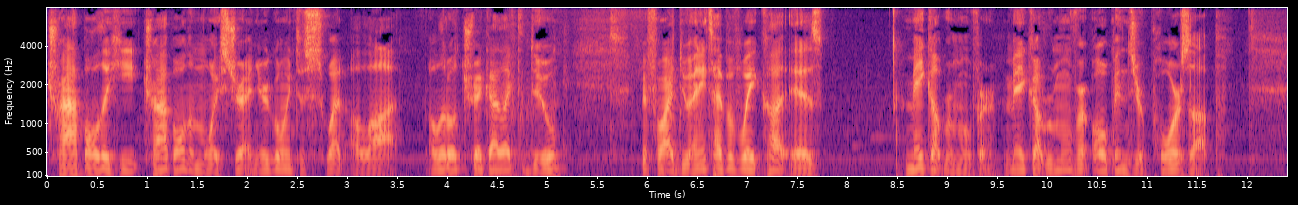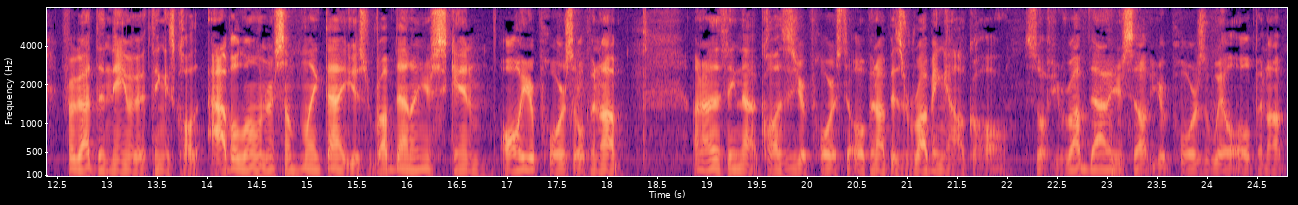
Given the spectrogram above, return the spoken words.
trap all the heat, trap all the moisture, and you're going to sweat a lot. A little trick I like to do before I do any type of weight cut is makeup remover. Makeup remover opens your pores up forgot the name of it. I think it's called abalone or something like that. You just rub that on your skin, all your pores open up. Another thing that causes your pores to open up is rubbing alcohol. So if you rub that on yourself, your pores will open up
